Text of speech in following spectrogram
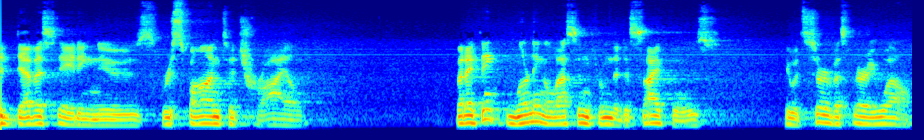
to devastating news, respond to trial. But I think learning a lesson from the disciples, it would serve us very well.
